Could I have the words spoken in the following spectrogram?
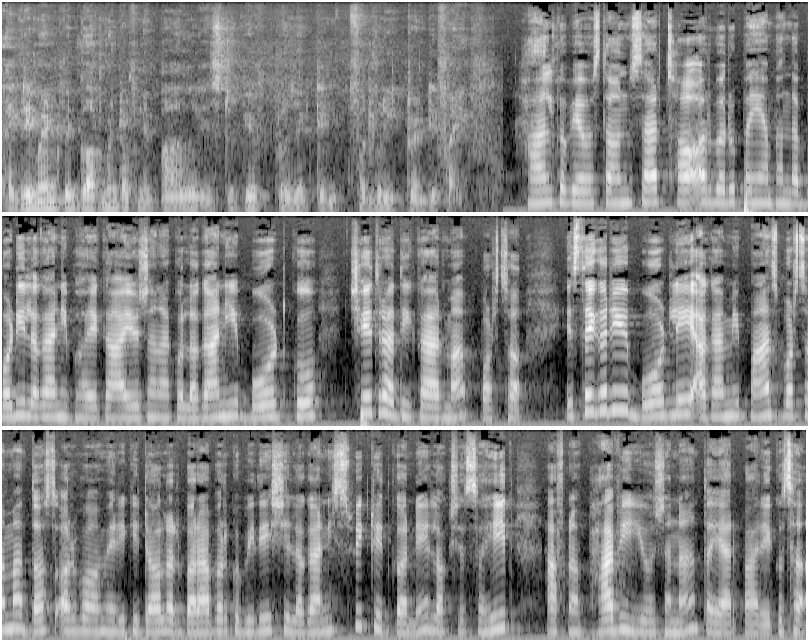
agreement with government of Nepal is to give project in February 25. हालको व्यवस्था अनुसार छ अर्ब रुपियाँभन्दा बढी लगानी भएका आयोजनाको लगानी बोर्डको क्षेत्र अधिकारमा पर्छ। यस्तै गरी बोर्डले आगामी पाँच वर्षमा दस अर्ब अमेरिकी डलर बराबरको विदेशी लगानी स्वीकृत गर्ने लक्ष्यसहित आफ्नो भावी योजना तयार पारेको छ।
